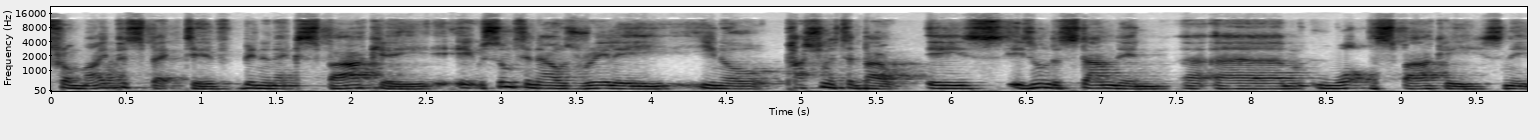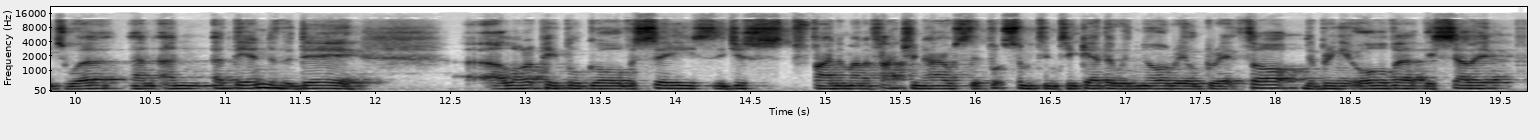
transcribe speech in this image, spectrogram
from my perspective, being an ex-Sparky, it was something I was really, you know, passionate about. Is is understanding uh, um, what the Sparky's needs were, and and at the end of the day, a lot of people go overseas. They just find a manufacturing house, they put something together with no real great thought. They bring it over, they sell it,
